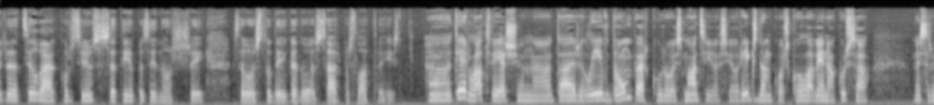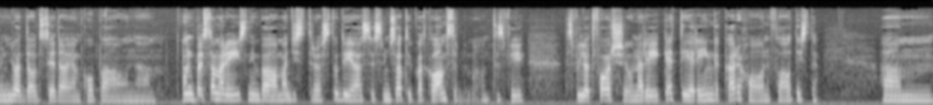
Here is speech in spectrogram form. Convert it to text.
ir uh, cilvēki, kurus jūs esat iepazinuši savos studiju gados ārpus Latvijas? Uh, tie ir latvieši, un uh, tā ir Līva Dumpe, ar kuru es mācījos jau Rīgas Dumkurs skolā vienā kursā. Mēs ar viņu ļoti daudz dziedājām kopā, un, uh, un pēc tam arī īstenībā maģistra studijās es viņu satiku atkal Amsterdamā. Tas bija, tas bija ļoti forši, un arī Ketija Ringa Karahona flautiste. Um,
